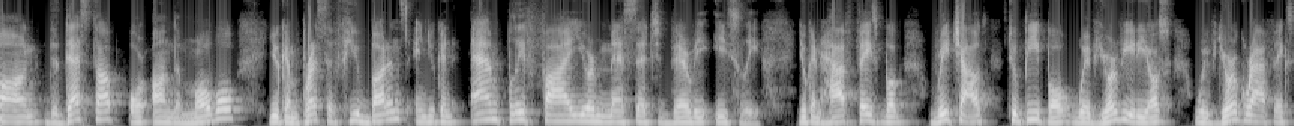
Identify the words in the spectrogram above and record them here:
on the desktop or on the mobile, you can press a few buttons and you can amplify your message very easily. You can have Facebook reach out to people with your videos, with your graphics,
